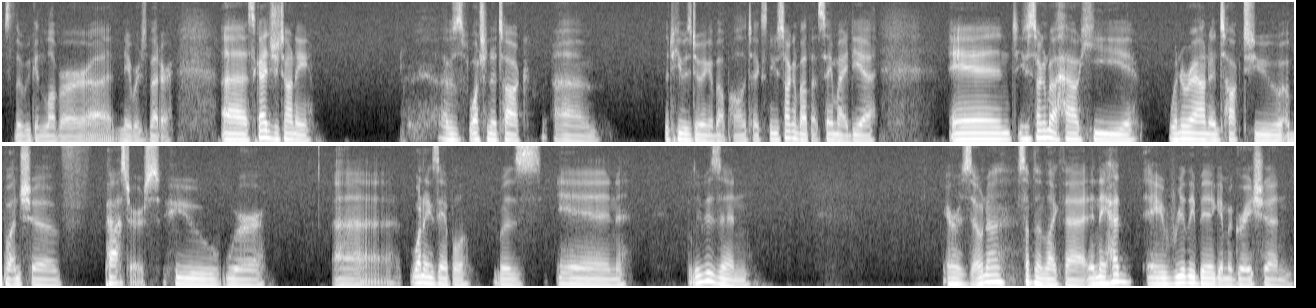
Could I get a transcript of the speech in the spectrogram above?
so that we can love our uh, neighbors better. Uh, Skye Jethani, I was watching a talk um, that he was doing about politics, and he was talking about that same idea. And he was talking about how he went around and talked to a bunch of pastors who were. Uh, one example was in, I believe, it was in Arizona, something like that, and they had a really big immigration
